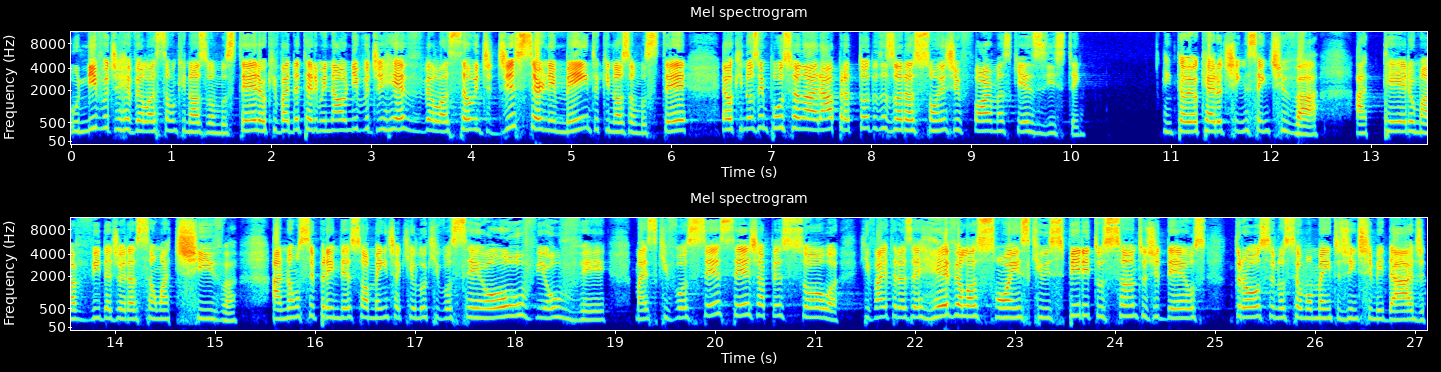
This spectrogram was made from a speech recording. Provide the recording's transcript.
o nível de revelação que nós vamos ter, é o que vai determinar o nível de revelação e de discernimento que nós vamos ter, é o que nos impulsionará para todas as orações de formas que existem. Então eu quero te incentivar a ter uma vida de oração ativa, a não se prender somente aquilo que você ouve ou vê, mas que você seja a pessoa que vai trazer revelações que o Espírito Santo de Deus trouxe no seu momento de intimidade,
